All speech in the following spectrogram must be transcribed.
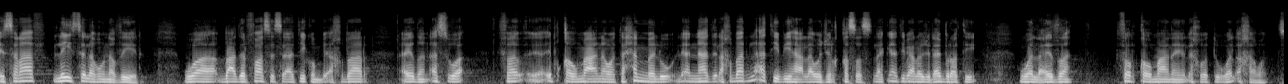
إسراف ليس له نظير. وبعد الفاصل سآتيكم بأخبار أيضا أسوأ. فابقوا معنا وتحملوا لأن هذه الأخبار لا أتي بها على وجه القصص لكن أتي بها على وجه العبرة والعظة. فابقوا معنا يا الإخوة والأخوات.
